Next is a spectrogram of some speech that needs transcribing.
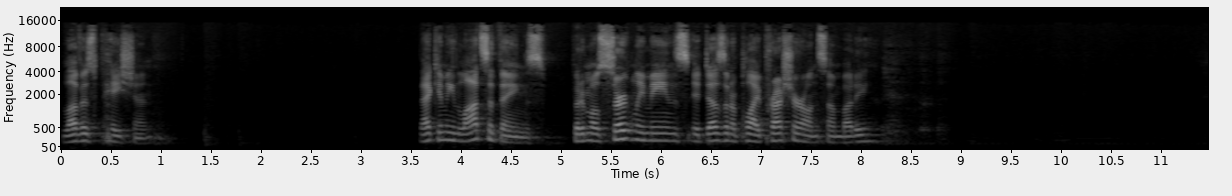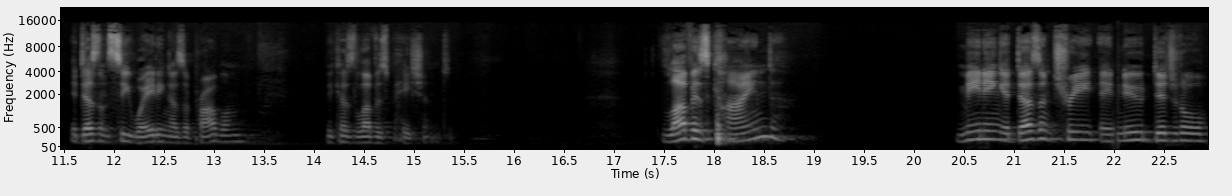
Love is patient. That can mean lots of things, but it most certainly means it doesn't apply pressure on somebody. It doesn't see waiting as a problem because love is patient. Love is kind meaning it doesn't treat a new digital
